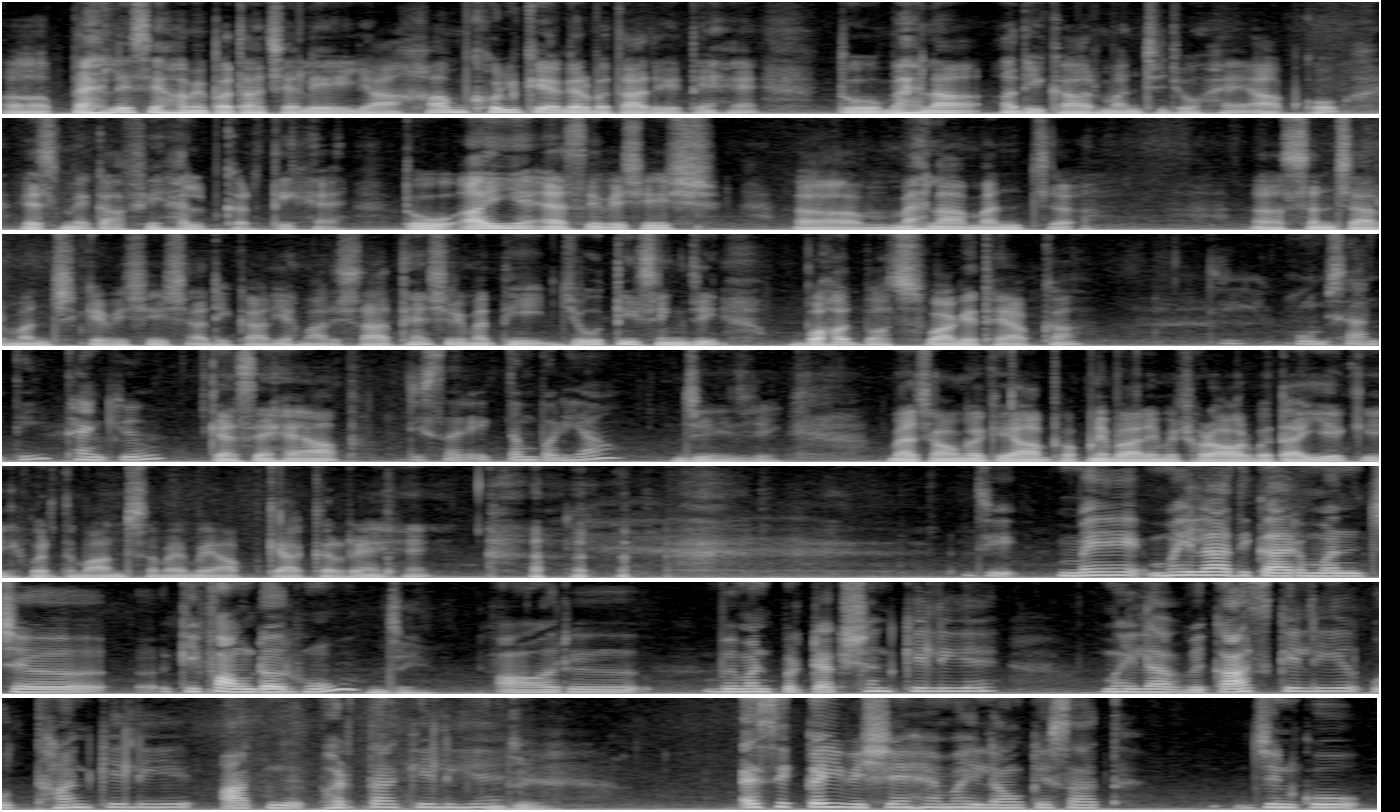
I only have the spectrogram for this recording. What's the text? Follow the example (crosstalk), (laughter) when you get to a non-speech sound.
पहले से हमें पता चले या हम खुल के अगर बता देते हैं तो महिला अधिकार मंच जो है आपको इसमें काफ़ी हेल्प करती है। तो आइए ऐसे विशेष महिला मंच संचार मंच के विशेष अधिकारी हमारे साथ हैं। श्रीमती ज्योति सिंह जी बहुत बहुत स्वागत है आपका। जी ओम शांति थैंक यू कैसे हैं आप? जी सर एकदम बढ़िया। जी जी। मैं चाहूँगा कि आप अपने बारे में थोड़ा और बताइए कि वर्तमान समय में आप क्या कर रहे हैं। (laughs) जी मैं महिला अधिकार मंच की फाउंडर हूँ। जी। और विमेन प्रोटेक्शन के लिए महिला विकास के लिए उत्थान के लिए आत्मनिर्भरता के लिए जी। ऐसे कई विषय हैं महिलाओं के साथ जिनको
